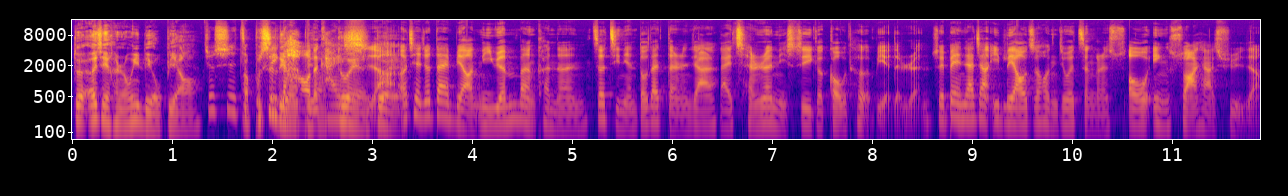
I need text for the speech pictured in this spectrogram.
对，而且很容易流标，就是不是一个好的开始啊！而且就代表你原本可能这几年都在等人家来承认你是一个够特别的人，所以被人家这样一撩之后，你就会整个人 all in。刷下去这样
